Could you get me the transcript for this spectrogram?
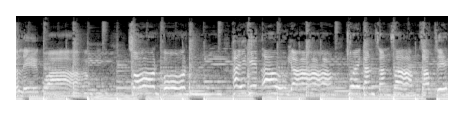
ทะเลกว้างสอนคนให้คิดเอาอย่าง ช่วยกันสรรสร้างทรัพย์สิน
